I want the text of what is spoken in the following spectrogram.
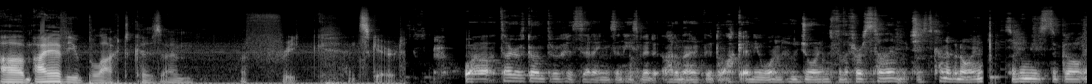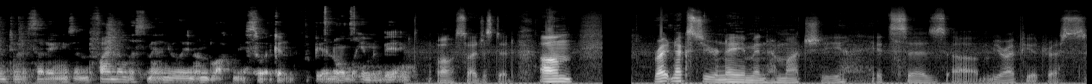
um, I have you blocked because I'm a freak and scared. Well, Tiger's gone through his settings and he's made it automatically block anyone who joins for the first time, which is kind of annoying. So he needs to go into his settings and find the list manually and unblock me so I can be a normal human being. Well, so I just did. Um, right next to your name in Hamachi, it says um, your IP address.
